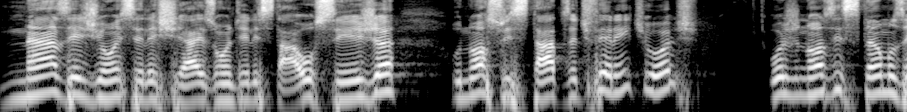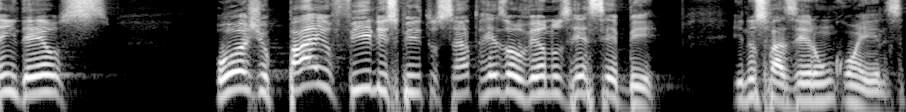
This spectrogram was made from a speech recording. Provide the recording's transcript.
nas regiões celestiais onde Ele está. Ou seja, o nosso status é diferente hoje. Hoje nós estamos em Deus. Hoje o Pai, o Filho e o Espírito Santo resolveu nos receber e nos fazer um com eles.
